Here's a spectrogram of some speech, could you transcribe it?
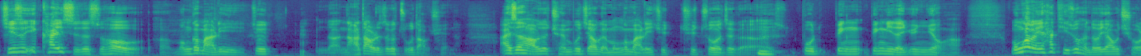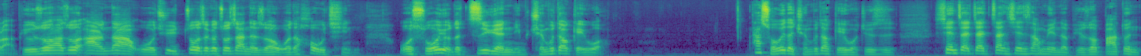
其实一开始的时候，呃，蒙哥马利就拿拿到了这个主导权艾森豪就全部交给蒙哥马利去去做这个步兵兵力的运用啊。蒙哥马利他提出很多要求了，比如说他说啊，那我去做这个作战的时候，我的后勤，我所有的资源，你全部都要给我。他所谓的全部都要给我，就是现在在战线上面的，比如说巴顿，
